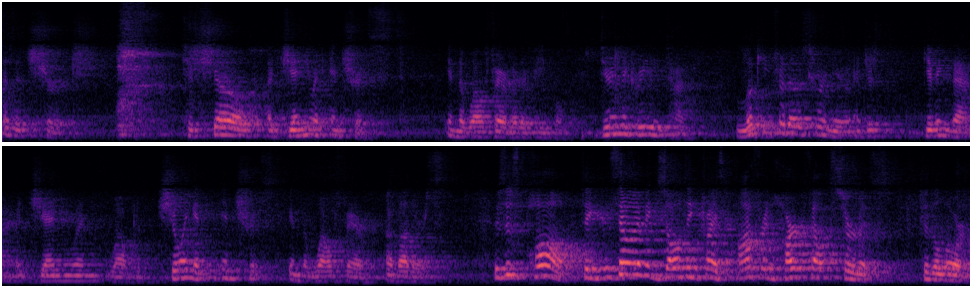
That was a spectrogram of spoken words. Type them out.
as a church to show a genuine interest in the welfare of other people during the greeting time, looking for those who are new and just giving them a genuine welcome, showing an interest in the welfare of others. This is Paul saying, This is how I'm exalting Christ, offering heartfelt service to the Lord.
